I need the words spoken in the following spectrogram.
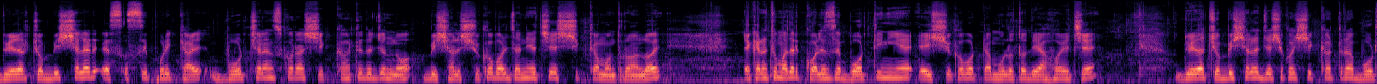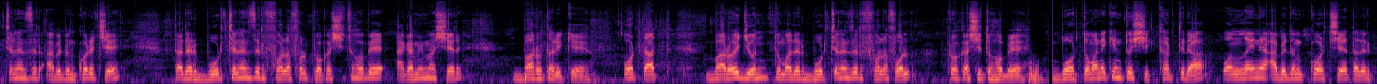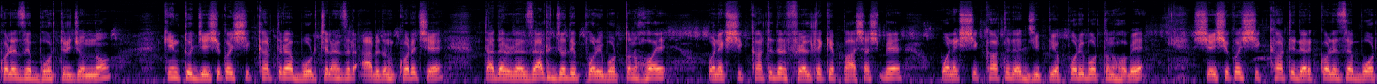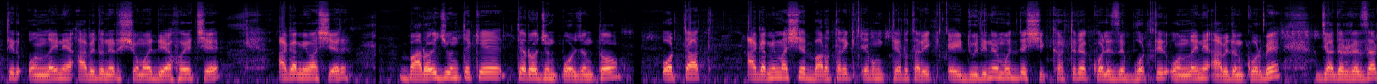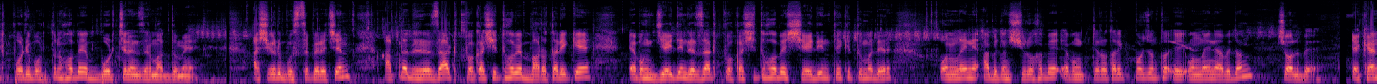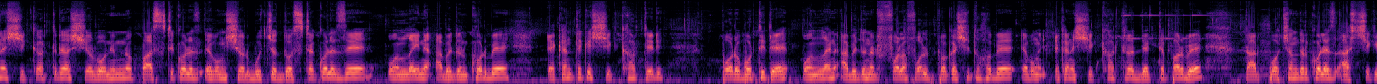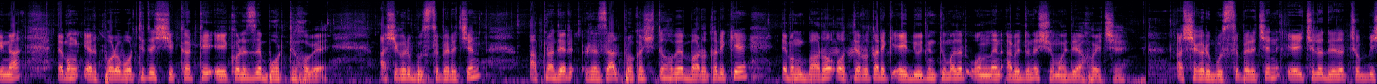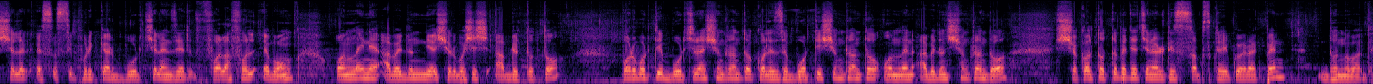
দুই হাজার চব্বিশ সালের এসএসসি পরীক্ষায় বোর্ড চ্যালেঞ্জ করা শিক্ষার্থীদের জন্য বিশাল সুখবর জানিয়েছে শিক্ষা মন্ত্রণালয়। এখানে তোমাদের কলেজে ভর্তি নিয়ে এই সুখবরটা মূলত দেওয়া হয়েছে। দু হাজার চব্বিশ সালে যে সকল শিক্ষার্থীরা বোর্ড চ্যালেঞ্জের আবেদন করেছে, তাদের বোর্ড চ্যালেঞ্জের ফলাফল প্রকাশিত হবে আগামী মাসের বারো তারিখে। অর্থাৎ বারোই জুন তোমাদের বোর্ড চ্যালেঞ্জের ফলাফল প্রকাশিত হবে। বর্তমানে কিন্তু শিক্ষার্থীরা অনলাইনে আবেদন করছে তাদের কলেজে ভর্তির জন্য। কিন্তু যে সকল শিক্ষার্থীরা বোর্ড চ্যালেঞ্জের আবেদন করেছে, তাদের রেজাল্ট যদি পরিবর্তন হয়, অনেক শিক্ষার্থীদের ফেল থেকে পাশ আসবে, অনেক শিক্ষার্থীদের জিপিএ পরিবর্তন হবে। সেই সকল শিক্ষার্থীদের কলেজে ভর্তির অনলাইনে আবেদনের সময় দেওয়া হয়েছে আগামী মাসের বারোই জুন থেকে তেরো জুন পর্যন্ত। অর্থাৎ আগামী মাসের বারো তারিখ এবং তেরো তারিখ এই দুই দিনের মধ্যে শিক্ষার্থীরা কলেজে ভর্তির অনলাইনে আবেদন করবে, যাদের রেজাল্ট পরিবর্তন হবে বোর্ড চ্যালেঞ্জের মাধ্যমে। আশা করি বুঝতে পেরেছেন। আপনাদের রেজাল্ট প্রকাশিত হবে বারো তারিখে এবং যেই দিন রেজাল্ট প্রকাশিত হবে সেই দিন থেকে তোমাদের অনলাইনে আবেদন শুরু হবে এবং তেরো তারিখ পর্যন্ত এই অনলাইনে আবেদন চলবে। এখানে শিক্ষার্থীরা সর্বনিম্ন পাঁচটি কলেজ এবং সর্বোচ্চ দশটা কলেজে অনলাইনে আবেদন করবে। এখান থেকে শিক্ষার্থীর পরবর্তীতে অনলাইন আবেদনের ফলাফল প্রকাশিত হবে এবং এখানে শিক্ষার্থীরা দেখতে পারবে তার পছন্দের কলেজ আসছে কিনা এবং এর পরবর্তীতে শিক্ষার্থী এই কলেজে ভর্তি হবে। আশা করি বুঝতে পেরেছেন। আপনাদের রেজাল্ট প্রকাশিত হবে বারো তারিখে এবং বারো ও তেরো তারিখ এই দুই দিন তোমাদের অনলাইন আবেদনের সময় দেওয়া হয়েছে। আশা করি বুঝতে পেরেছেন। এই ছিল দু হাজার চব্বিশ সালের এসএসসি পরীক্ষার বোর্ড চ্যালেঞ্জের ফলাফল এবং অনলাইনে আবেদন নিয়ে সর্বশেষ আপডেট তথ্য। পরবর্তী বোর্ড চ্যালেঞ্জ সংক্রান্ত, কলেজে ভর্তি সংক্রান্ত অনলাইন আবেদন সংক্রান্ত সকল তথ্য পেতে চ্যানেলটি সাবস্ক্রাইব করে রাখবেন। ধন্যবাদ।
